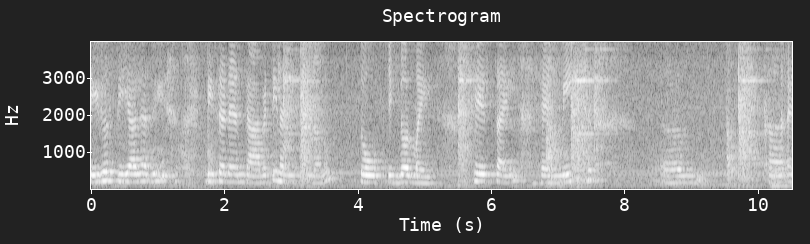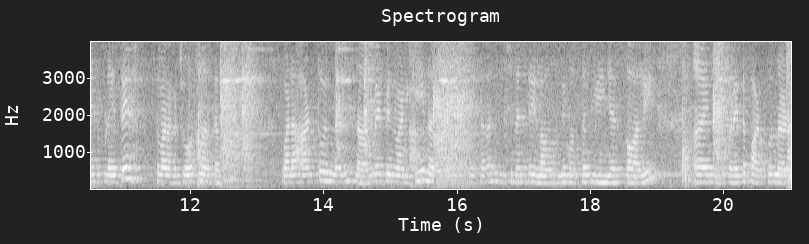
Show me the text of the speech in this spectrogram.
వీడియోస్ తీయాలి అని డిసైడ్ అయ్యాను కాబట్టి ఇలా తీసుకున్నాను so ignore my hair style and me and ఇప్పుడైతే సో వాడు అక్కడ చూస్తున్నారు కదా. వాడు ఆడుతూ ఉన్నాడు స్నానం అయిపోయింది వాడికి నాకు చూసారా కిచెన్ అయితే ఇలా ఉంది మొత్తం క్లీన్ చేసుకోవాలి. ఆయన ఇప్పుడైతే పడుకున్నాడు.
